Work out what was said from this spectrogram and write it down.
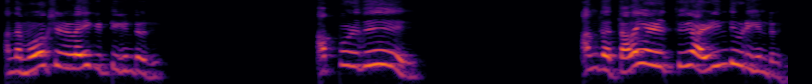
அந்த மோட்ச நிலை கிட்டுகின்றது. அப்பொழுது அந்த தலையெழுத்து அழிந்து விடுகின்றது.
